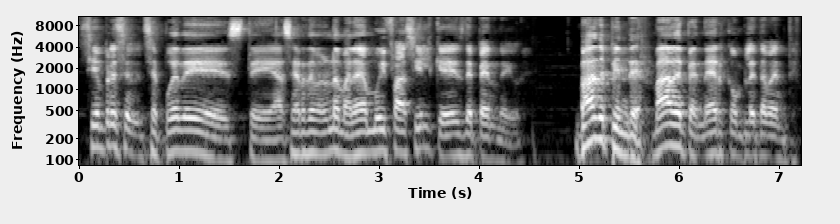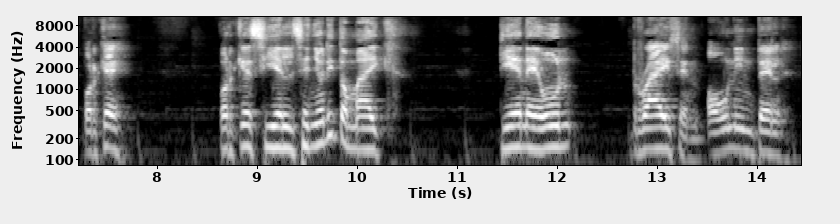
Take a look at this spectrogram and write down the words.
siempre se, se puede este, hacer de una manera muy fácil que es depende, güey. Va a depender. Va a depender completamente. ¿Por qué? Porque si el señorito Mike tiene un Ryzen o un Intel,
